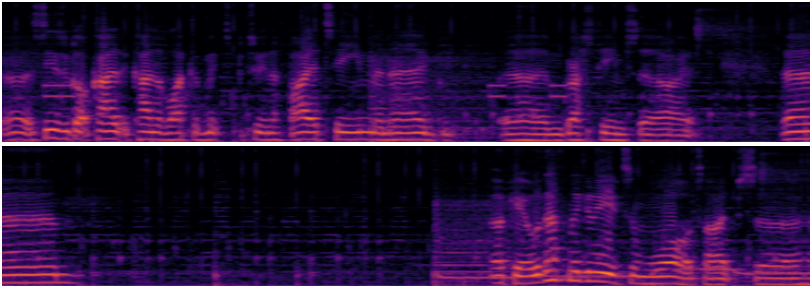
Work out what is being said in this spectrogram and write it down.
Uh, it seems we've got kind of, kind of like a mix between a fire team and a um, grass team. So, alright. Um. Okay, we're definitely gonna need some water types. Uh,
